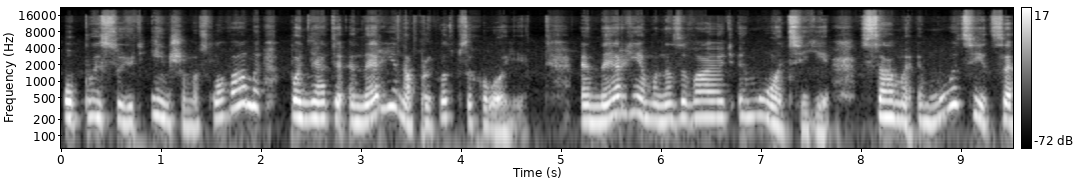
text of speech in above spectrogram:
описують іншими словами поняття енергії, наприклад, психології. Енергіями називають емоції. Саме емоції це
